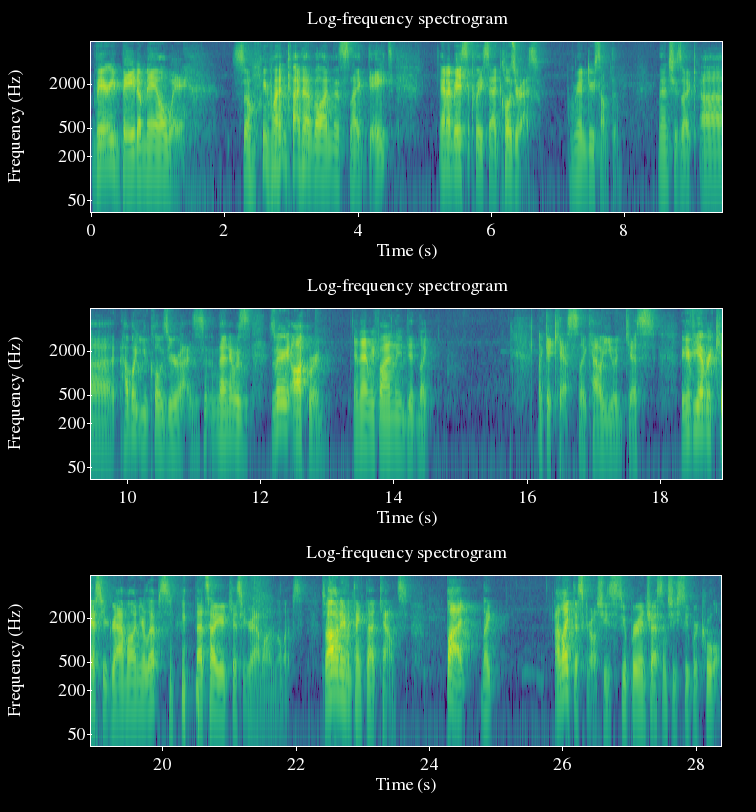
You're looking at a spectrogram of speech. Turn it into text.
very beta male way. So we went kind of on this like date and I basically said, "Close your eyes. We're going to do something." then she's like, uh, "How about you close your eyes?" And then it was it was very awkward. And then we finally did like like a kiss, like how you would kiss. Like if you ever kiss your grandma on your lips, that's how you'd kiss your grandma on the lips. So I don't even think that counts. But like I like this girl. She's super interesting. She's super cool.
